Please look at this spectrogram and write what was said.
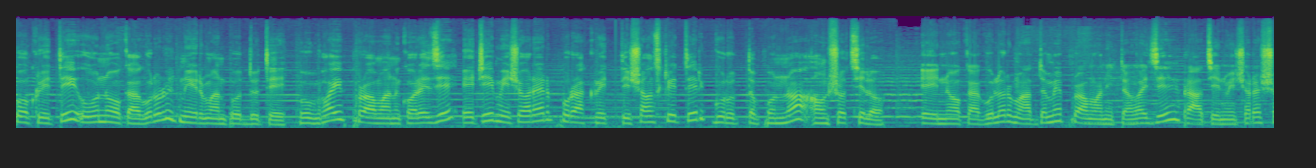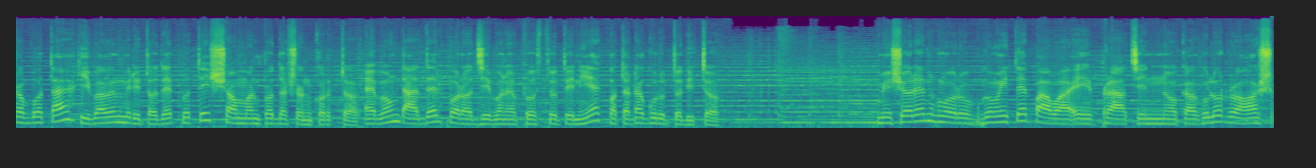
প্রকৃতি ও নৌকাগুলোর নির্মাণ পদ্ধতি উভয় প্রমাণ করে যে এটি মিশরের পুরাকৃতি সংস্কৃতির গুরুত্বপূর্ণ অংশ ছিল। এই নৌকাগুলোর মাধ্যমে প্রমাণিত হয় যে প্রাচীন মিশরের সভ্যতা কীভাবে মৃতদের প্রতি সম্মান প্রদর্শন করত এবং তাদের পরজীবনের প্রস্তুতি নিয়ে কতটা গুরুত্ব দিত। মিশরের মরুভূমিতে পাওয়া এই প্রাচীন নৌকাগুলোর রহস্য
